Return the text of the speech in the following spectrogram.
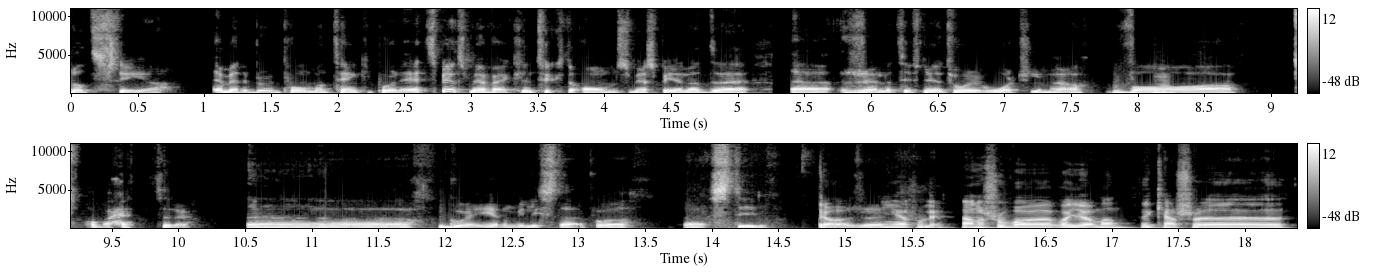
låt se. Ja, men det beror på om man tänker på det. Ett spel som jag verkligen tyckte om som jag spelade uh, relativt nyligen, jag tror det var i år till och med, var... Mm. Oh, vad hette det? Uh, går jag igenom min lista här på uh, Steam. Ja, För, inga problem. Annars så vad, vad gör man? Det kanske... Uh,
